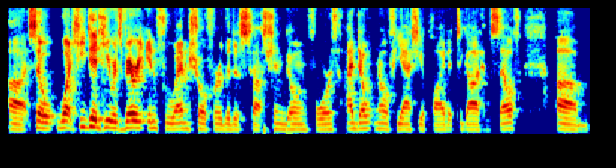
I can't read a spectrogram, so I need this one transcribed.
Uh, so what he did, he was very influential for the discussion going forth. I don't know if he actually applied it to God himself, um,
